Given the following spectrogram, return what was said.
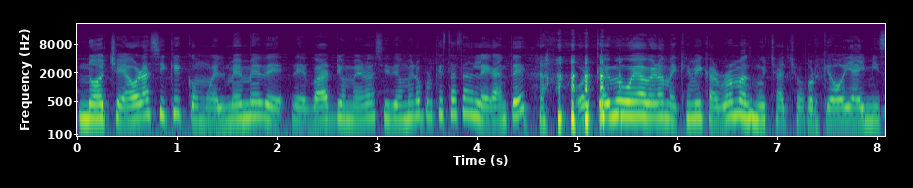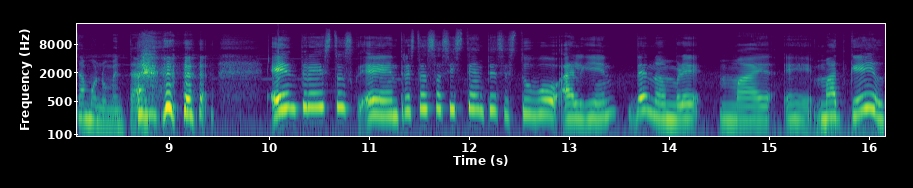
noche. Ahora sí que como el meme de, de Bart de Homero, así de Homero, ¿por qué estás tan elegante? Porque hoy me voy a ver a My Chemical Romance, muchacho. Porque hoy hay misa monumental. Entre estos, eh, entre estos asistentes estuvo alguien de nombre Ma- eh, Matt Gale.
